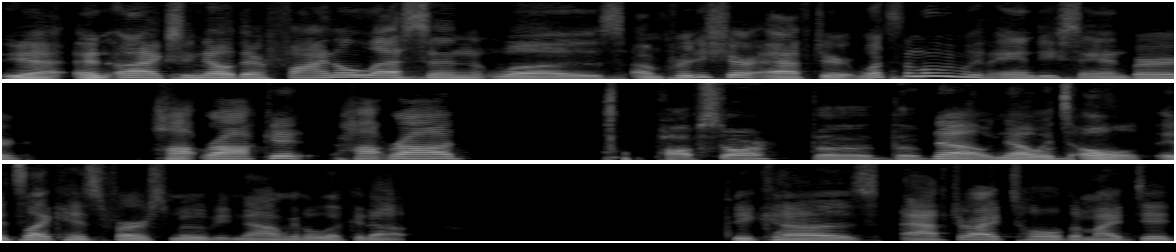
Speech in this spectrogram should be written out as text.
Yeah, and uh, actually, no. Their final lesson was, I'm pretty sure after what's the movie with Andy Samberg, Hot Rocket, Hot Rod. Pop star, the the No, no, it's old. It's like his first movie. Now I'm gonna look it up. Because after I told them I did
